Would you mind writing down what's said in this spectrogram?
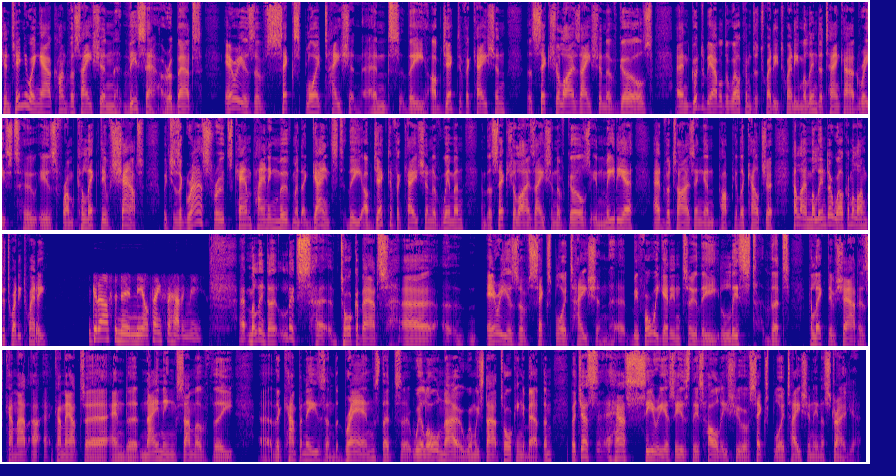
Continuing our conversation this hour about areas of sexploitation and the objectification, the sexualization of girls. And good to be able to welcome to 2020 Melinda Tankard Reist, who is from Collective Shout, which is a grassroots campaigning movement against the objectification of women and the sexualization of girls in media, advertising, and popular culture. Hello, Melinda. Welcome along to 2020. Good afternoon, Neil. Thanks for having me. Uh, Melinda, let's uh, talk about uh, areas of sexploitation uh, before we get into the list that Collective Shout has come out, uh, come out uh, and naming some of the the companies and the brands that we'll all know when we start talking about them. But just how serious is this whole issue of sexploitation in Australia?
